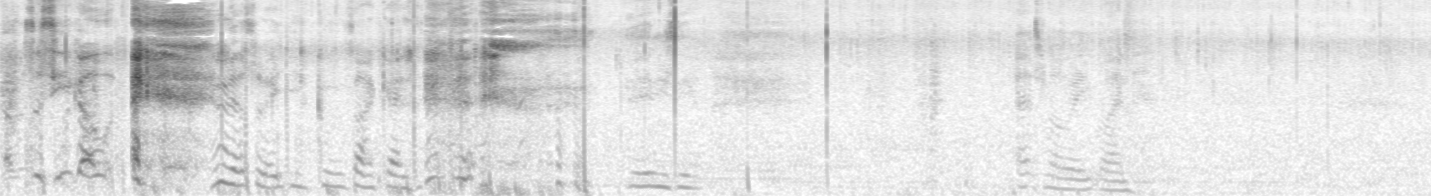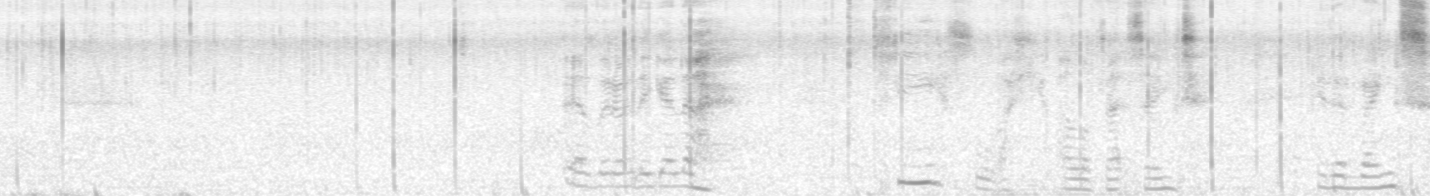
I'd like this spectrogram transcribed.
That's the seagull. That's right, he goes back in. there he's here. That's my right one. There they're all together. Three, four. I love that sound. Their wings.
